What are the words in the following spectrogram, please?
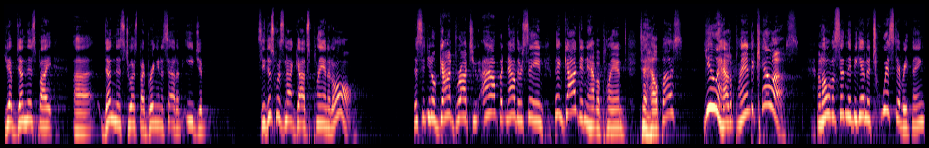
You have done this by uh, done this to us by bringing us out of Egypt. See, this was not God's plan at all. They said, you know, God brought you out, but now they're saying, man, God didn't have a plan to help us. You had a plan to kill us. And all of a sudden, they began to twist everything.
